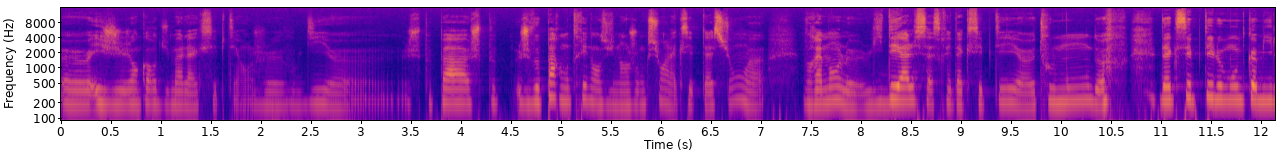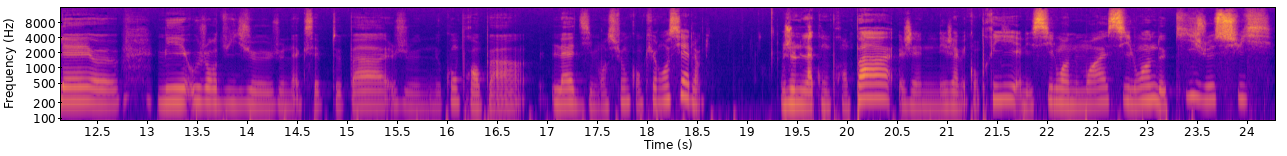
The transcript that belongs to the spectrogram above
euh, et j'ai encore du mal à accepter. Hein. Je vous le dis, euh, je peux pas, je peux, veux pas rentrer dans une injonction à l'acceptation. Euh, vraiment, l'idéal, ça serait d'accepter tout le monde, d'accepter le monde comme il est. mais aujourd'hui, je, je n'accepte pas, je ne comprends pas la dimension concurrentielle. Je ne la comprends pas, je ne l'ai jamais compris. Elle est si loin de moi, si loin de qui je suis.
